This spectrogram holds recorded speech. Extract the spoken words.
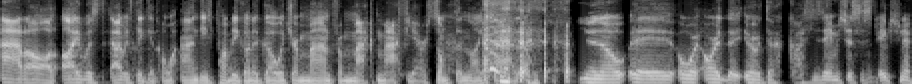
at all. I was I was thinking, oh, Andy's probably going to go with your man from McMafia or something like that. you know, uh, or or the or the God, his name has just escaped me now.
